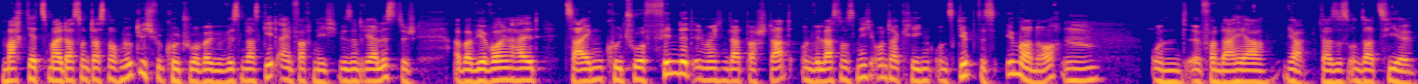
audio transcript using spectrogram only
macht jetzt mal das und das noch möglich für Kultur, weil wir wissen, das geht einfach nicht. Wir sind realistisch. Aber wir wollen halt zeigen, Kultur findet in Mönchengladbach statt und wir lassen uns nicht unterkriegen. Uns gibt es immer noch. Mhm. Und äh, von daher, ja, das ist unser Ziel.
